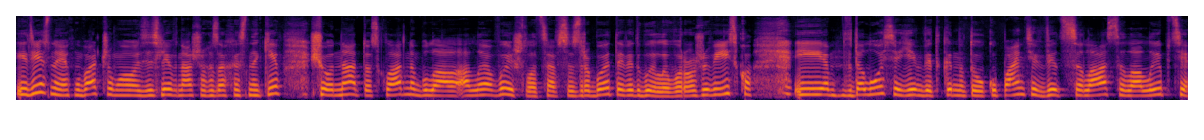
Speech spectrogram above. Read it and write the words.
І дійсно, як ми бачимо зі слів наших захисників, що надто складно було, але вийшло це все зробити. Відбили вороже військо, і вдалося їм відкинути окупантів від села, села Липці.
